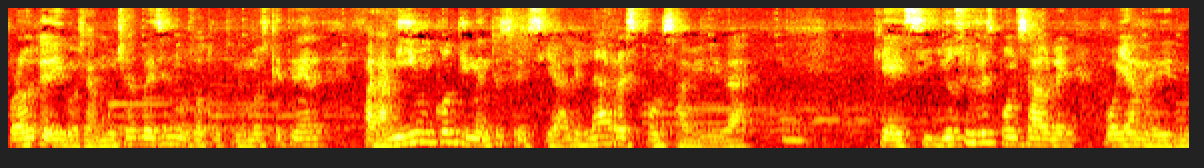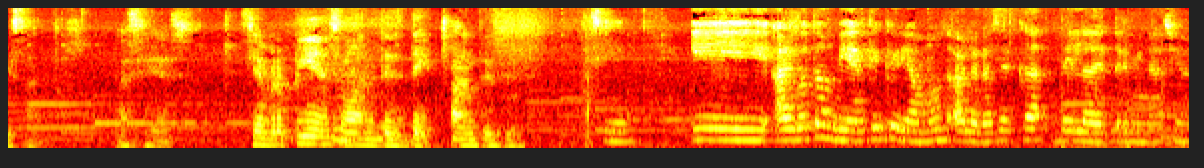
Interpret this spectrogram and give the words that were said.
Por eso te digo, o sea, muchas veces nosotros tenemos que tener, para mí un condimento esencial es la responsabilidad. Que si yo soy responsable, voy a medir mis actos Así es. Siempre pienso antes de. antes de... Sí. Y algo también que queríamos hablar acerca de la determinación.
